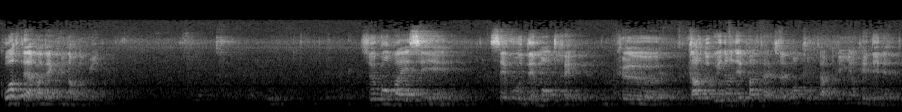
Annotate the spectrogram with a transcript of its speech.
quoi faire avec une Arduino? Ce qu'on va essayer, c'est vous démontrer que l'Arduino n'est pas fait seulement pour faire clignoter des lettres.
